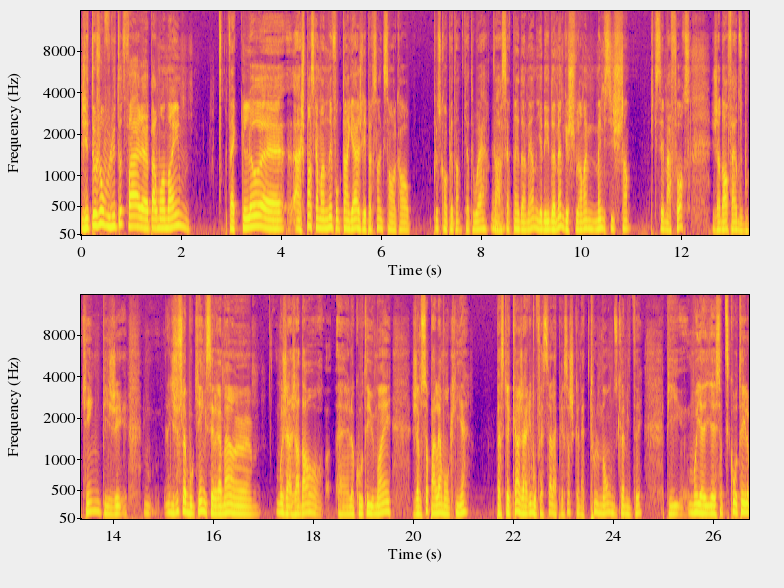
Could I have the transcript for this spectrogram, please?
J'ai toujours voulu tout faire euh, par moi-même. Fait que là, euh, ah, je pense qu'à un moment donné, il faut que tu engages les personnes qui sont encore plus compétentes que toi dans certains domaines. Il y a des domaines que je suis vraiment, même si je chante puis c'est ma force, j'adore faire du booking. Puis j'ai juste le booking, c'est vraiment un. Moi, j'a- j'adore euh, le côté humain. J'aime ça parler à mon client. Parce que quand j'arrive au festival, après ça, je connais tout le monde du comité. Puis moi, il y a- ce petit côté-là.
